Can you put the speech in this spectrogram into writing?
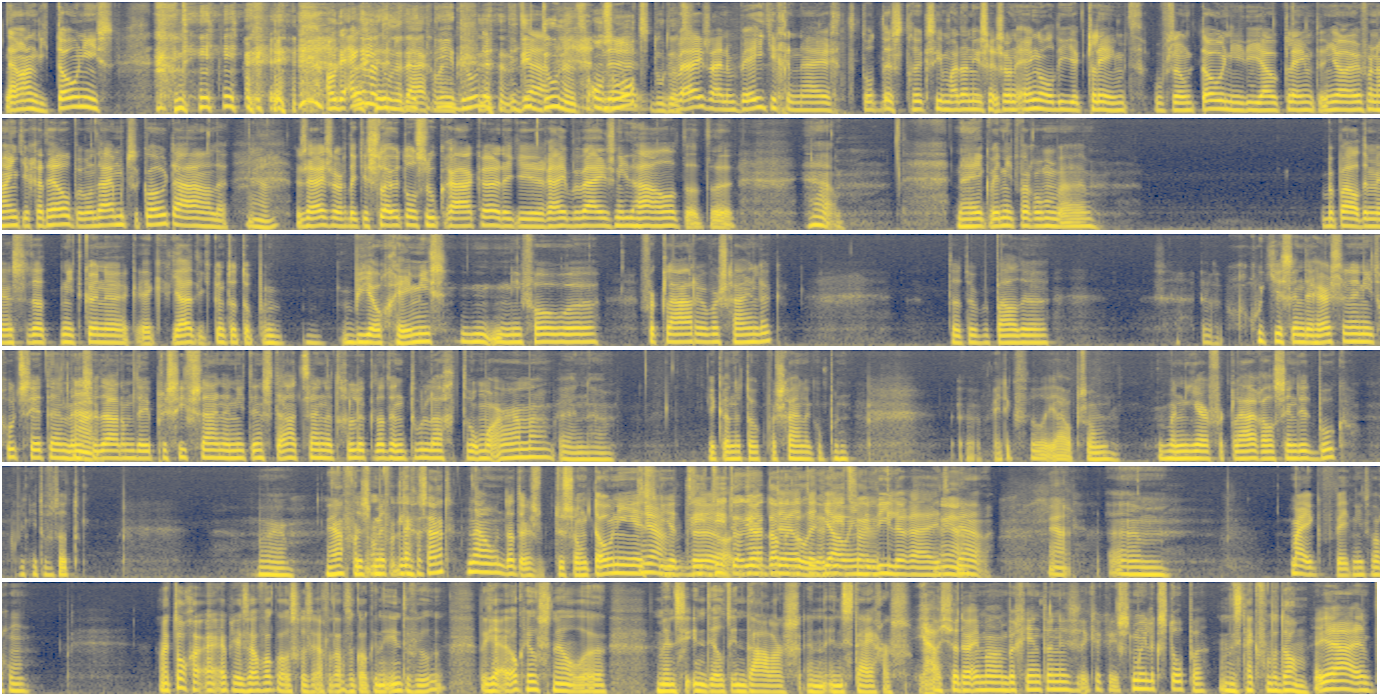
nou, aan die Tony's. oh, de engelen doen het eigenlijk. Die doen het. die doen het. Ons lot doet het. Wij zijn een beetje geneigd tot destructie, maar dan is er zo'n engel die je claimt. Of zo'n Tony die jou claimt en jou even een handje gaat helpen, want hij moet zijn quota halen. Ja. Dus hij zorgt dat je sleutels zoek raken, dat je je rijbewijs niet haalt. Dat, uh, ja. Nee, ik weet niet waarom. Uh, bepaalde mensen dat niet kunnen. Kijk, ja, je kunt het op een biochemisch niveau uh, verklaren waarschijnlijk. Dat er bepaalde eh, goedjes in de hersenen niet goed zitten... en mensen daarom depressief zijn en niet in staat zijn... het geluk dat hen toelacht te omarmen. En uh, je kan het ook waarschijnlijk op een... weet ik veel, ja, op zo'n manier verklaren als in dit boek. Ik weet niet of dat maar... Ja, voor, dus met, leg eens uit. Nou, dat er dus zo'n Tony is die het die, die, die, ja, dat de jou in de wielen rijdt. Ja. ja. Um, maar ik weet niet waarom. Maar toch eh, heb jij zelf ook wel eens gezegd, dat was ik ook in een interview, dat jij ook heel snel uh, mensen indeelt in dalers en in stijgers. Ja, als je daar eenmaal aan begint, dan is, is het moeilijk stoppen. Dan is het hek van de dam. Ja, en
